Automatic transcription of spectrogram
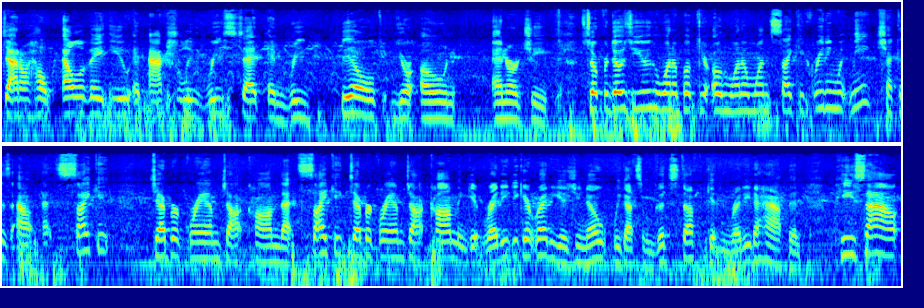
That'll help elevate you and actually reset and rebuild your own energy. So for those of you who want to book your own one-on-one psychic reading with me, check us out at psychicdeborahgraham.com. That's psychicdeborahgraham.com and get ready to get ready. As you know, we got some good stuff getting ready to happen. Peace out.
